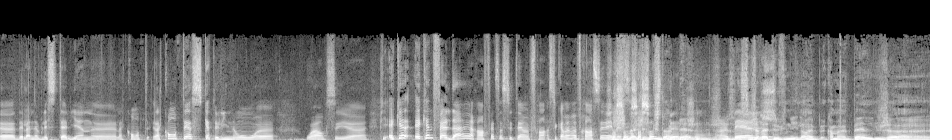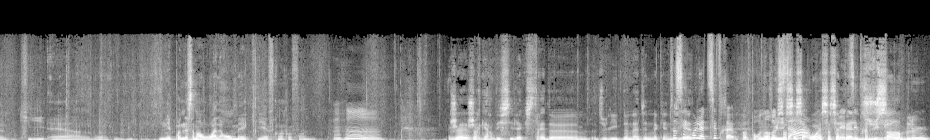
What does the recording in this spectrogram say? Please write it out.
euh, de la noblesse italienne, euh, la, comte- la comtesse Catolino. Wow, c'est. euh, Puis Eckenfelder, en fait, ça c'était un Fran- c'est quand même un Français. Ça sonne que c'est un belge, Belge. hein? Un Si Belge. j'avais à deviner, là, un- comme un Belge euh, qui est, euh, n'est pas nécessairement wallon, mais qui est francophone. Je, je regarde ici l'extrait de- du livre de Nadine McKenzie. Ça, c'est quoi le titre pour- nos Ah oui, ça, auditeurs? ça, ça- ouais, ça Le s'appelle Du sang bleu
